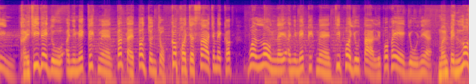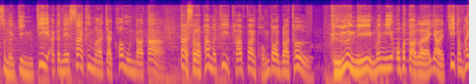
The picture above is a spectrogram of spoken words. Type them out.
จริง ใครที่ได้ดูอนิเมะคลิกแมนตั้งแต่ต้นจนจบก็พอจะทราบใช่ไหมครับ ว่าโลกในอนิเมะคลิกแมนที่พ่อยูตาหรือพ่อพระเอกอยู่เนี่ยมันเป็นโลกเสมือนจริงที่อากาเนสร้างขึ้นมาจากข้อมูล Data ตัดสลับภาพมาที่ทาฟังของดอนบราเธอร์ คือเรื่องนี้มันมีองค์ประกอบหลายอย่างที่ทำให้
